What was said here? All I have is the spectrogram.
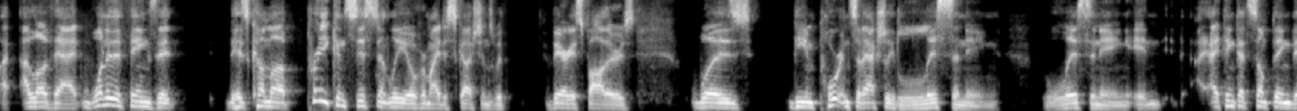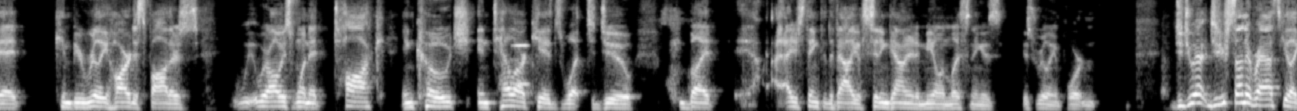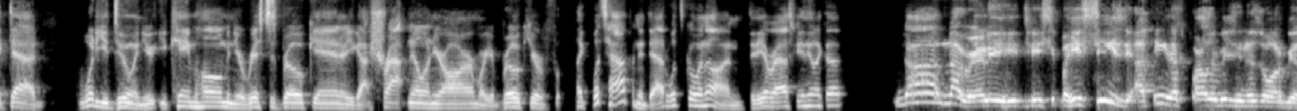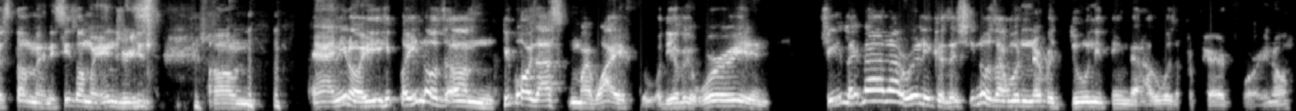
I, I love that. One of the things that has come up pretty consistently over my discussions with various fathers was the importance of actually listening listening. And I think that's something that can be really hard as fathers. We, we always want to talk and coach and tell our kids what to do. But I just think that the value of sitting down at a meal and listening is, is really important. Did you, did your son ever ask you like, dad, what are you doing? You, you came home and your wrist is broken or you got shrapnel in your arm or you broke your, like, what's happening, dad? What's going on? Did he ever ask you anything like that? No, not really. He, he, but he sees. It. I think that's part of the reason he doesn't want to be a stuntman. He sees all my injuries, um, and you know, he, but he knows. Um, people always ask my wife, "Do you ever get worried?" And she's like, "Nah, not really," because she knows I would never do anything that I wasn't prepared for. You know,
